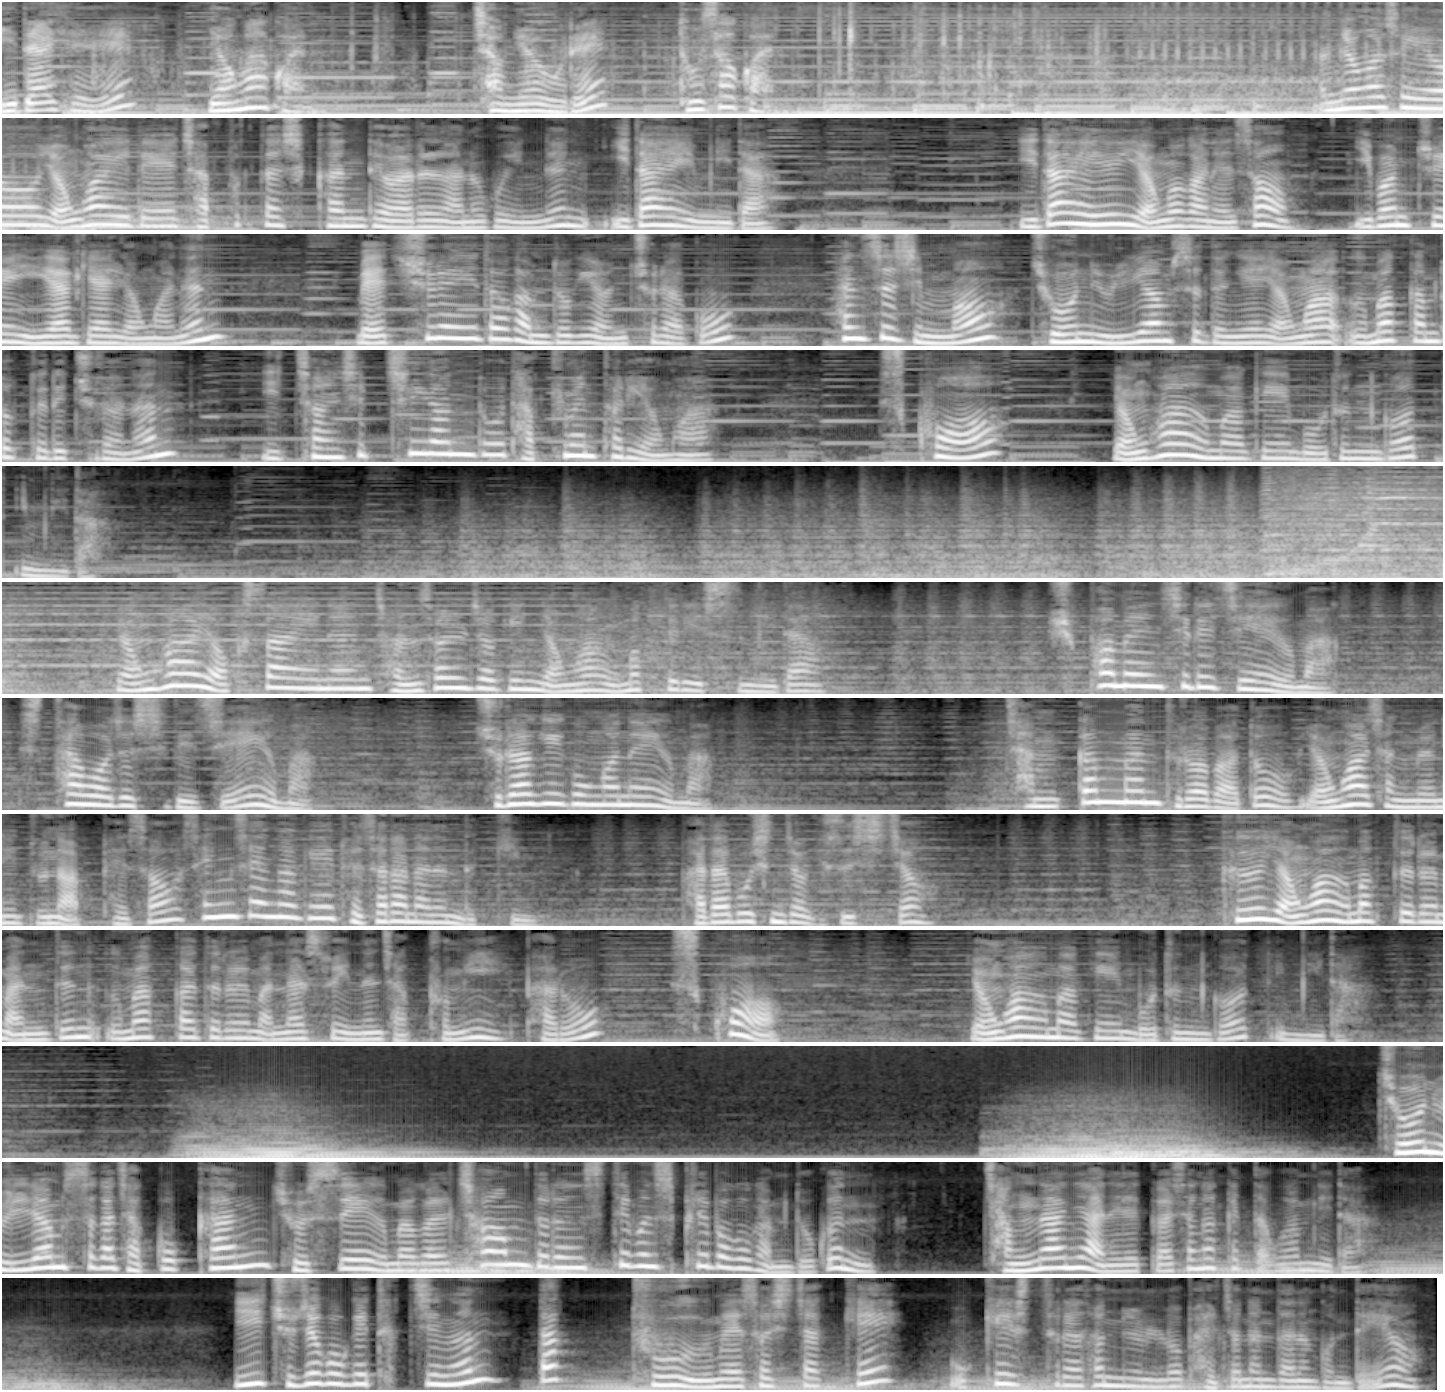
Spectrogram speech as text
이다혜의 영화관, 정여울의 도서관. 안녕하세요. 영화에 대해 잡학다식한 대화를 나누고 있는 이다혜입니다. 이다혜의 영화관에서 이번 주에 이야기할 영화는 맷 슈레이더 감독이 연출하고 한스 짐머, 존 윌리엄스 등의 영화 음악 감독들이 출연한 2017년도 다큐멘터리 영화 스코어 영화 음악의 모든 것입니다. 영화 역사에는 전설적인 영화 음악들이 있습니다. 슈퍼맨 시리즈의 음악, 스타워즈 시리즈의 음악, 주라기 공원의 음악. 잠깐만 들어봐도 영화 장면이 눈앞에서 생생하게 되살아나는 느낌. 받아보신 적 있으시죠? 그 영화 음악들을 만든 음악가들을 만날 수 있는 작품이 바로 스코어, 영화 음악의 모든 것입니다. 존 윌리엄스가 작곡한 조스의 음악을 처음 들은 스티븐 스필버그 감독은 장난이 아닐까 생각했다고 합니다. 이 주제곡의 특징은 딱 두 음에서 시작해 오케스트라 선율로 발전한다는 건데요.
